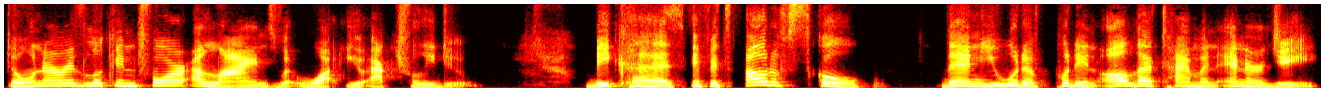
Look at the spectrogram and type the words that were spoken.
donor is looking for aligns with what you actually do. Because if it's out of scope, then you would have put in all that time and energy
